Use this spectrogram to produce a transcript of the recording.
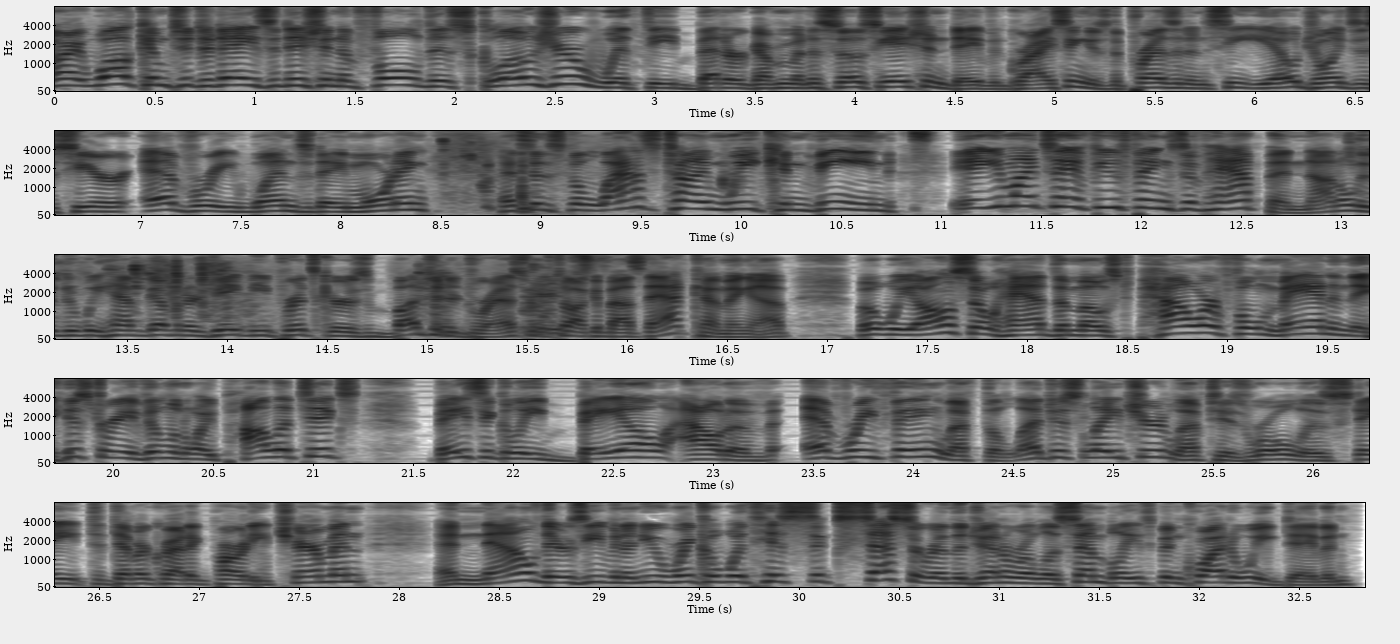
All right, welcome to today's edition of Full Disclosure with the Better Government Association. David Greising is the president and CEO, joins us here every Wednesday morning. And since the last time we convened, you might say a few things have happened. Not only did we have Governor J.B. Pritzker's budget address, we'll talk about that coming up, but we also had the most powerful man in the history of Illinois politics basically bail out of everything, left the legislature, left his role as state Democratic Party chairman, and now there's even a new wrinkle with his successor in the General Assembly. It's been quite a week, David.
